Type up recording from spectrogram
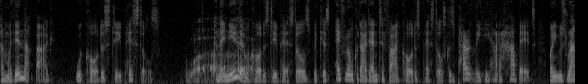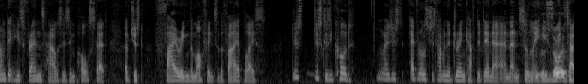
and within that bag were Corder's two pistols. Wow. And they knew they were Corder's two pistols because everyone could identify Corder's pistols because apparently he had a habit when he was round at his friends' houses in Polstead of just firing them off into the fireplace. Just just because he could. You know, just everyone's just having a drink after dinner and then suddenly the he's whipped out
